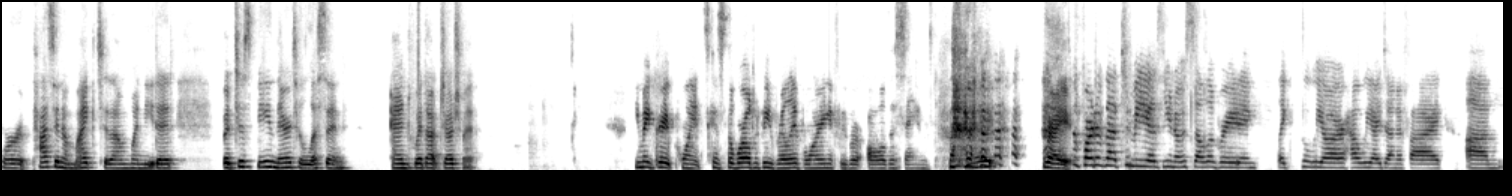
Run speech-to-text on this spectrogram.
or passing a mic to them when needed but just being there to listen and without judgment. You make great points because the world would be really boring if we were all the same. Right. Right. So part of that to me is you know celebrating like who we are how we identify um,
